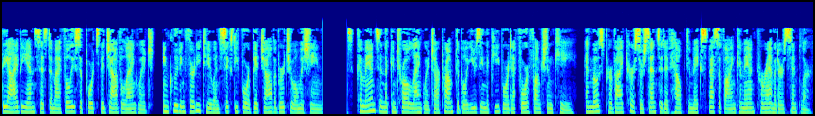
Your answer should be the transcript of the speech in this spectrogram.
The IBM System I fully supports the Java language, including 32 and 64-bit Java virtual machines. Commands in the control language are promptable using the keyboard F4 function key, and most provide cursor-sensitive help to make specifying command parameters simpler.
